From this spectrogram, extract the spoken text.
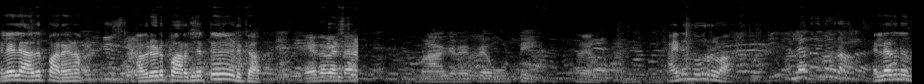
ഇല്ല ഇല്ല അത് പറയണം. അവരോട് പറഞ്ഞിട്ട് എടുക്കാം. ഏതാ വേണ്ട? മാഗ്നറ്റ് അതിന് നൂറ് രൂപ. എല്ലാത്തിനും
